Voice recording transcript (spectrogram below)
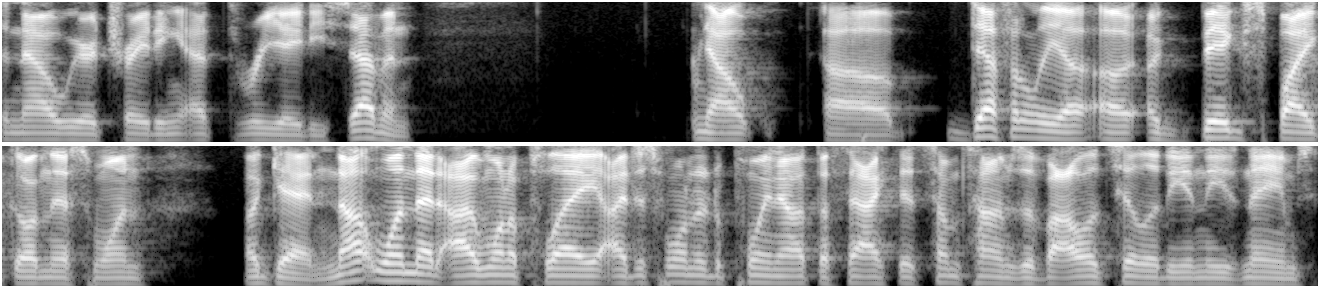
and now we are trading at three eighty seven. Now, uh, definitely a, a, big spike on this one. Again, not one that I want to play. I just wanted to point out the fact that sometimes the volatility in these names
